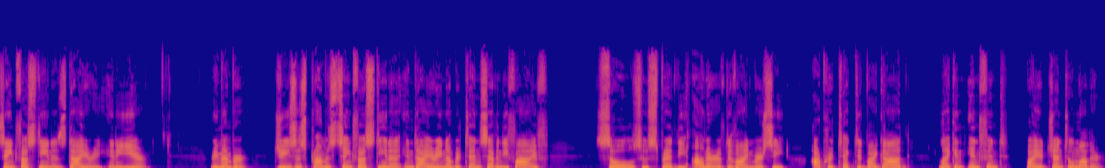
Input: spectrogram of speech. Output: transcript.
St. Faustina's Diary in a Year. Remember, Jesus promised St. Faustina in Diary number 1075 souls who spread the honor of divine mercy are protected by God like an infant by a gentle mother.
